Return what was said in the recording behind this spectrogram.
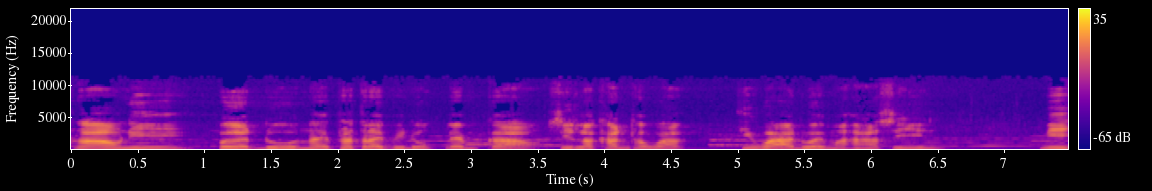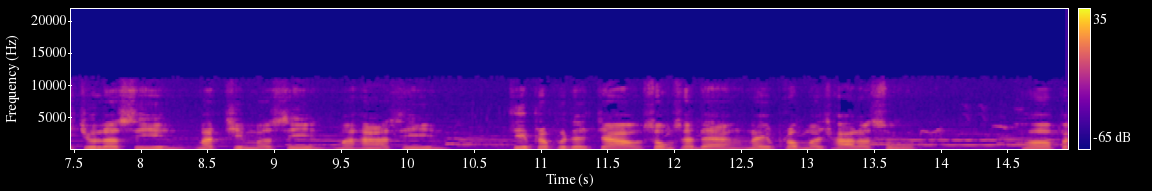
คราวนี้เปิดดูในพระไตรปิฎกเล่มเก้าศีลขันธวัคที่ว่าด้วยมหาศีล มีจุลศีล มัชชิมศีล มหาศีล ที่พระพุทธเจ้าทรงแสดงในพรหมชาลสูตร พอไป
